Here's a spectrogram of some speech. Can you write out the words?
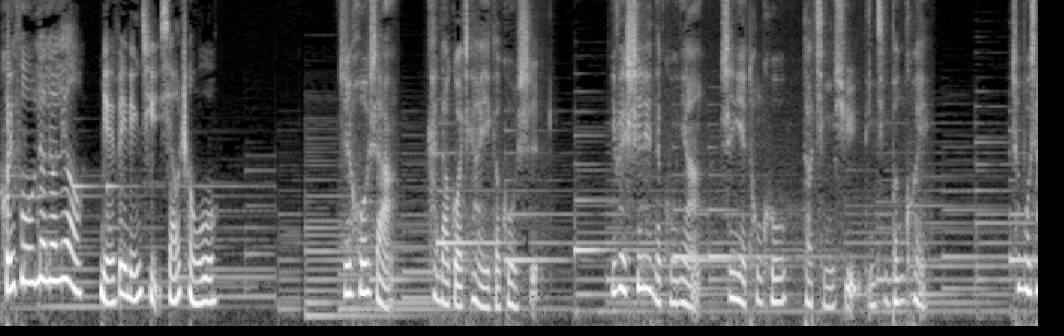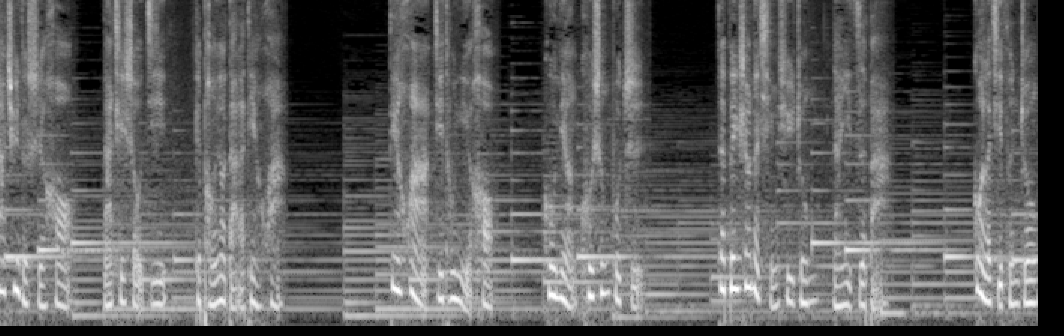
回复“六六六”免费领取小宠物。知乎上看到过这样一个故事：一位失恋的姑娘深夜痛哭到情绪临近崩溃，撑不下去的时候，拿起手机给朋友打了电话。电话接通以后，姑娘哭声不止，在悲伤的情绪中难以自拔。过了几分钟，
